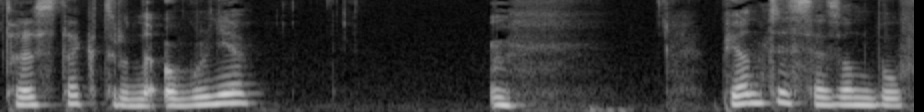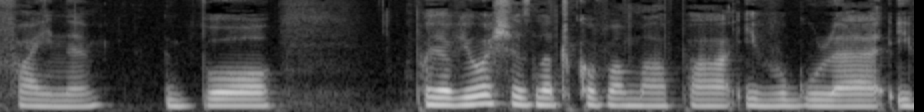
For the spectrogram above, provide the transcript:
To jest tak trudne. Ogólnie mm, piąty sezon był fajny, bo pojawiła się znaczkowa mapa i w ogóle i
